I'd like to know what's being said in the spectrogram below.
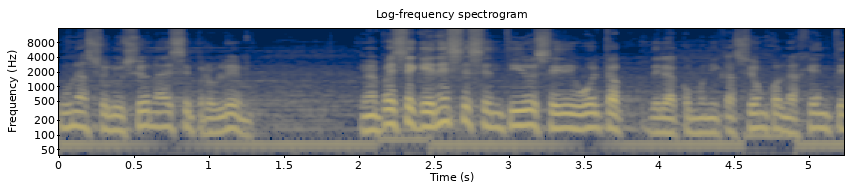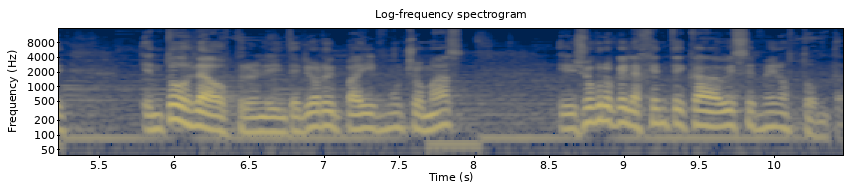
una solución a ese problema. Y me parece que en ese sentido, ese ida y vuelta de la comunicación con la gente, en todos lados, pero en el interior del país mucho más, eh, yo creo que la gente cada vez es menos tonta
